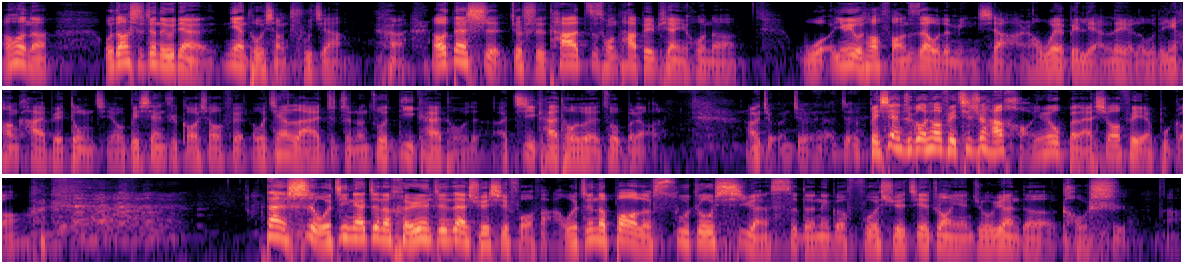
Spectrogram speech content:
然后呢，我当时真的有点念头想出家，然后但是就是他自从他被骗以后呢。我因为有套房子在我的名下，然后我也被连累了，我的银行卡也被冻结，我被限制高消费了。我今天来就只能做 D 开头的啊，G 开头的也做不了了，啊，就就就被限制高消费，其实还好，因为我本来消费也不高。但是我今年真的很认真在学习佛法，我真的报了苏州西园寺的那个佛学戒状研究院的考试啊，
